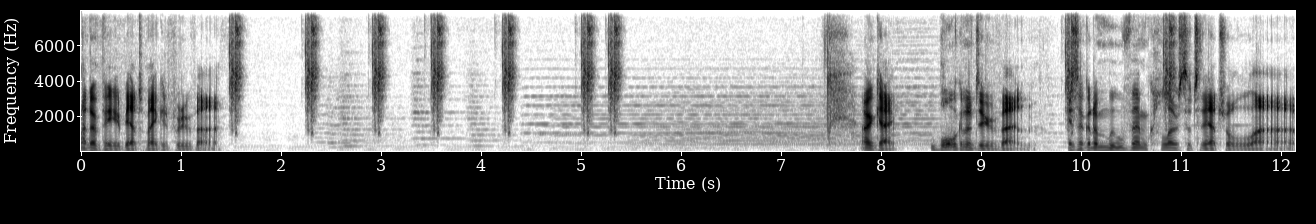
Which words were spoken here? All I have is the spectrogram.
I don't think you'd be able to make it through there. Okay, what we're going to do then is I'm going to move them closer to the actual, uh,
